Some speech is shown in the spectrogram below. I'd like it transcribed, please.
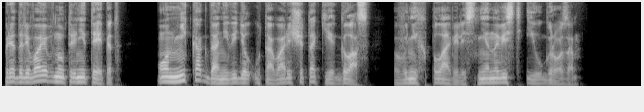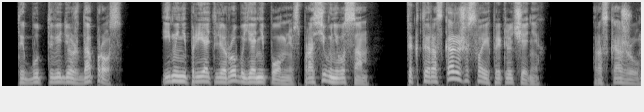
преодолевая внутренний трепет. Он никогда не видел у товарища таких глаз. В них плавились ненависть и угроза. Ты будто ведешь допрос, Имени приятеля Роба я не помню, спроси у него сам. Так ты расскажешь о своих приключениях? Расскажу.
